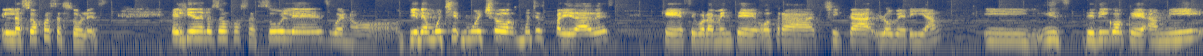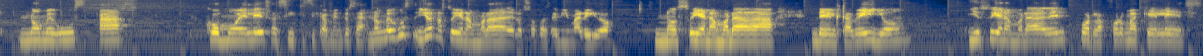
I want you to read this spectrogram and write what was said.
los ojos azules. Él tiene los ojos azules, bueno, tiene mucho, mucho, muchas cualidades que seguramente otra chica lo vería. Y, te digo que a mí no me gusta como él es así físicamente. O sea, no me gusta, yo no estoy enamorada de los ojos de mi marido, no estoy enamorada del cabello, yo estoy enamorada de él por la forma que él es,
